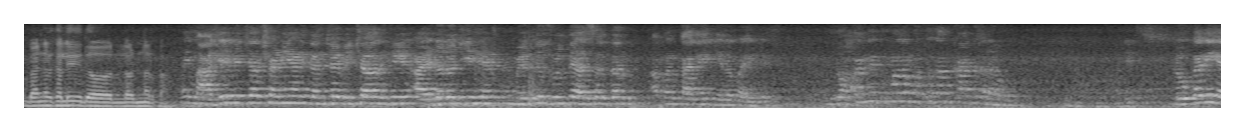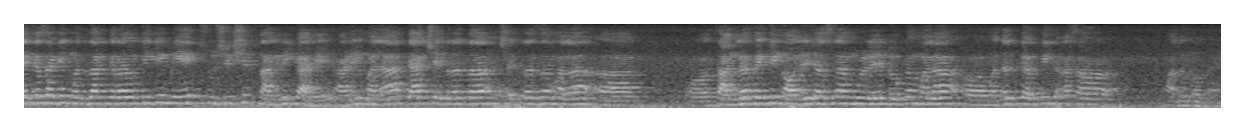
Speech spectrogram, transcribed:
बॅनरखाली लढणार का? नाही माझे विचारसरणी आणि त्यांचे विचार हे आयडियोलॉजी हे मिळते जुळते असेल तर आपण का नाही केलं पाहिजे? लोकांनी तुम्हाला मतदान का करावं? लोकांनी याच्यासाठी मतदान करावं की की मी एक सुशिक्षित नागरिक आहे आणि मला त्या क्षेत्राचा क्षेत्राचा मला चांगल्यापैकी नॉलेज असल्यामुळे लोक मला मदत करतील असा माझं मत आहे.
